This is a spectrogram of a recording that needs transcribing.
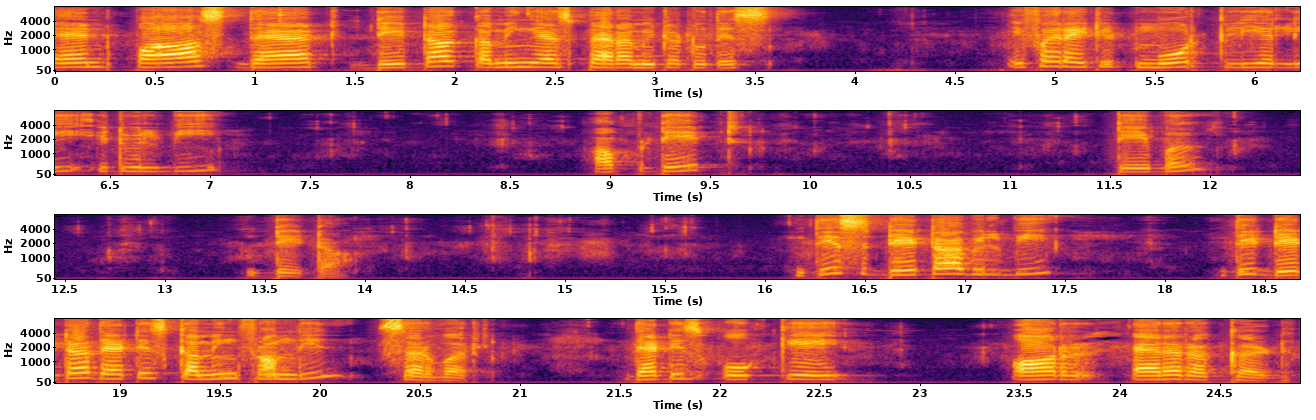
and pass that data coming as parameter to this. If I write it more clearly, it will be update table data. This data will be the data that is coming from the server that is OK or error occurred.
